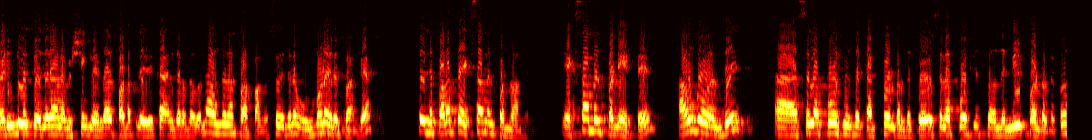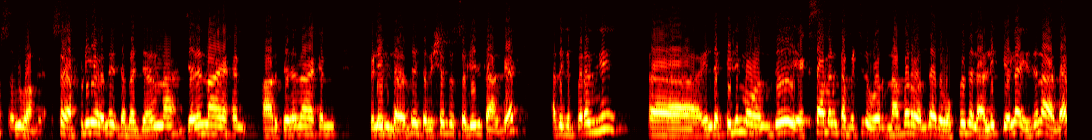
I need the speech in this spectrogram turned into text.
பெண்களுக்கு எதிரான விஷயங்கள் ஏதாவது படத்துல இருக்காங்கிறத வந்து அவங்க தான் பார்ப்பாங்க. ஸோ இதில் உமனா இருப்பாங்க. ஸோ இந்த படத்தை எக்ஸாமின் பண்ணுவாங்க. எக்ஸாமின் பண்ணிட்டு அவங்க வந்து சில போர்ஷன்ஸை கட் பண்றதுக்கோ சில போர்ஷன்ஸை வந்து மியூட் பண்றதுக்கோ சொல்லுவாங்க. ஸோ அப்படியே வந்து இந்த ஜனநா ஜனநாயகன் ஆர் ஜனநாயகன் பிலிம்ல வந்து இந்த விஷயத்த சொல்லியிருக்காங்க. அதுக்கு பிறகு இந்த பிலிமை வந்து எக்ஸாமின் கமிட்டியில் ஒரு நபர் வந்து அது ஒப்புதல் அளிக்கல. இதனால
